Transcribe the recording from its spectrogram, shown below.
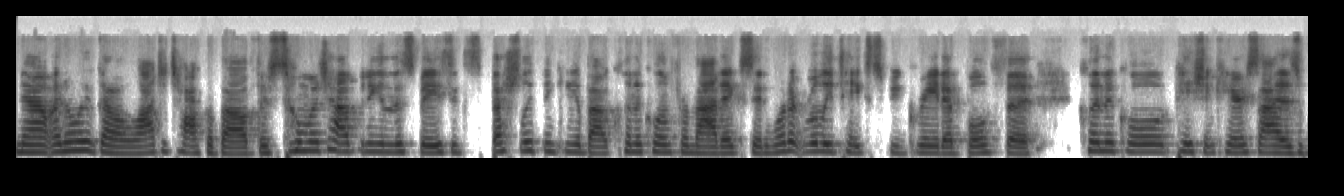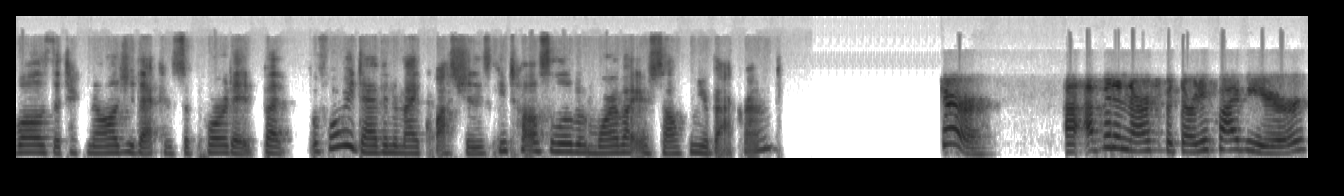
Now, I know we've got a lot to talk about. There's so much happening in this space, especially thinking about clinical informatics and what it really takes to be great at both the clinical patient care side as well as the technology that can support it. But before we dive into my questions, can you tell us a little bit more about yourself and your background? Sure. Uh, I've been a nurse for 35 years.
